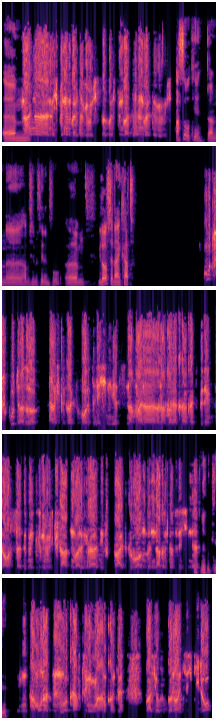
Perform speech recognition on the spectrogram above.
Ähm, nein, nein, nein, ich bin im Weltergewicht. Also ich bin weiterhin im Weltergewicht. Ach so, okay. Dann äh, habe ich eine Fehlinfo. Ähm, wie läuft denn dein Cut? Gut, gut. Also ehrlich gesagt wollte ich jetzt nach meiner nach meiner krankheitsbedingten Auszeit im Mittelgewicht starten, weil ich relativ breit geworden bin, dadurch, dass ich in, der, okay. In ein paar Monaten nur Krafttraining machen konnte, war ich auf über 90 Kilo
